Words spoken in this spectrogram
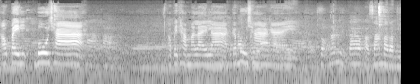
เอาไปบูชา เอาไปทำอะไรล่ะ ก็บูชาไง 2519ค่ะ สร้างบารมี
